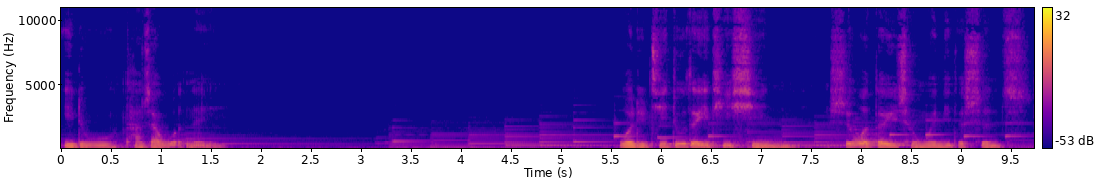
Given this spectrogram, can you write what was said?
一如他在我内。我与基督的一体性，使我得以成为你的圣子。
